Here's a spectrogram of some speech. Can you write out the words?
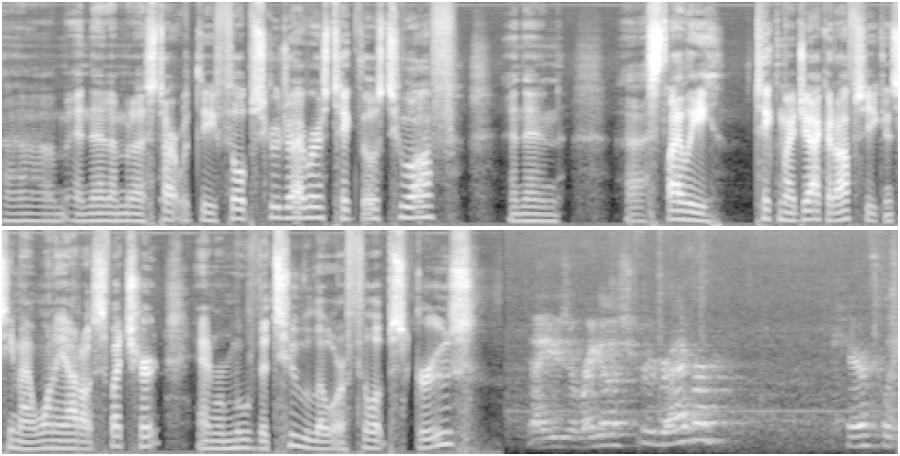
Um, and then I'm going to start with the Phillips screwdrivers, take those two off, and then uh, slightly take my jacket off so you can see my 1A Auto sweatshirt, and remove the two lower Phillips screws. Now use a regular screwdriver. Carefully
